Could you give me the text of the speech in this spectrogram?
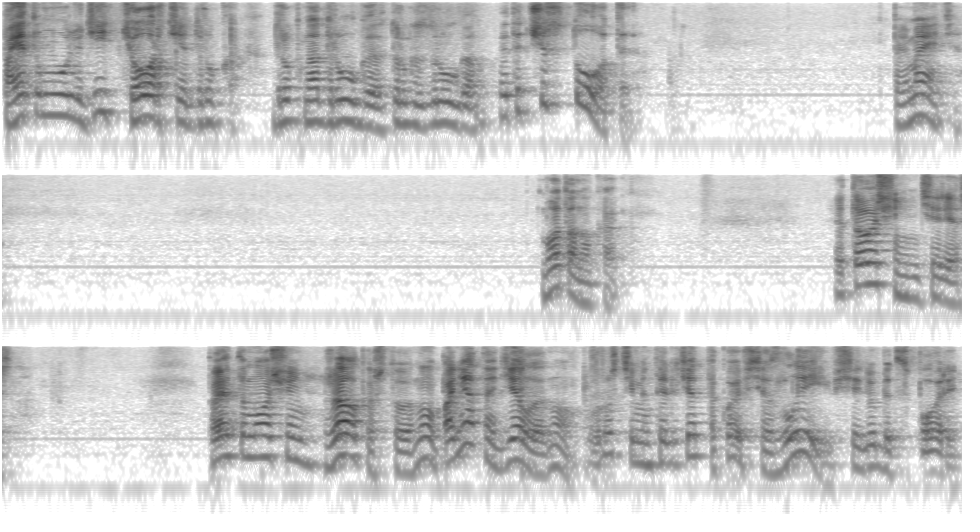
Поэтому у людей терти друг, друг на друга, друг с другом. Это частоты. Понимаете? Вот оно как. Это очень интересно. Поэтому очень жалко, что, ну, понятное дело, ну, русский менталитет такой, все злые, все любят спорить.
